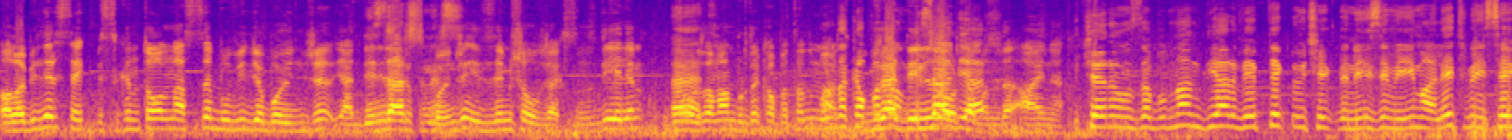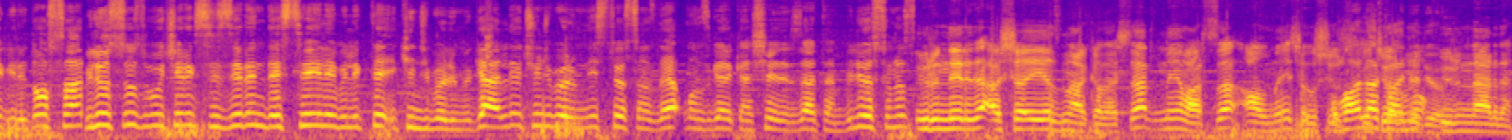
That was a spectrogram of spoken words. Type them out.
alabilirsek bir sıkıntı olmazsa bu video boyunca yani deniz İzlersiniz. kısmı boyunca izlemiş olacaksınız diyelim. Evet. O zaman burada kapatalım mı? Burada artık? kapatalım. Güzel deniz Güzel bir yer. ortamında aynen. İki aramızda bulunan diğer web tekno içeriklerini izlemeyi ihmal etmeyin sevgili dostlar. Biliyorsunuz bu içerik sizlerin desteğiyle birlikte ikinci bölümü geldi. Üçüncü bölümünü istiyorsanız da yapmanız gereken şeyleri zaten biliyorsunuz. Ürünleri de aşağıya yazın arkadaşlar. Ne varsa almaya çalışıyoruz. Bu hala Kötü kaydediyor. Ürünlerden.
